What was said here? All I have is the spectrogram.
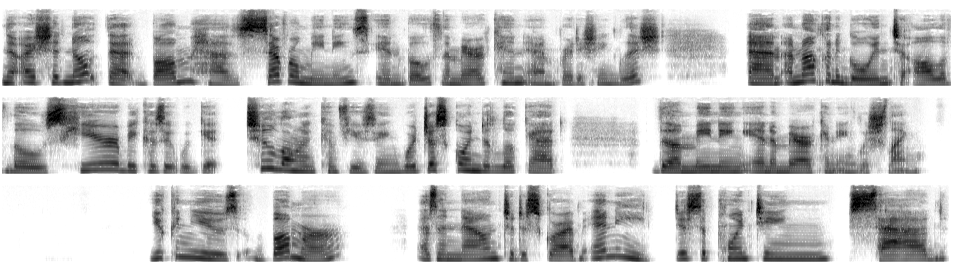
Now, I should note that bum has several meanings in both American and British English. And I'm not going to go into all of those here because it would get too long and confusing. We're just going to look at the meaning in American English slang. You can use bummer as a noun to describe any disappointing, sad,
